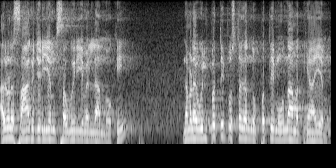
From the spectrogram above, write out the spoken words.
അതിനുള്ള സാഹചര്യം സൗകര്യമെല്ലാം നോക്കി നമ്മളെ ഉൽപ്പത്തി പുസ്തകം മുപ്പത്തി മൂന്നാം അധ്യായം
